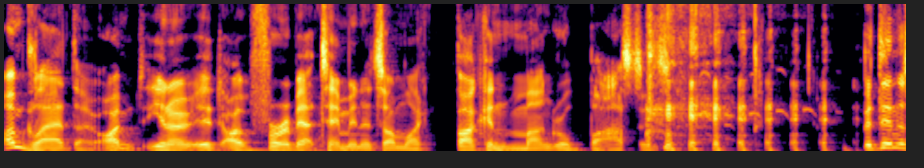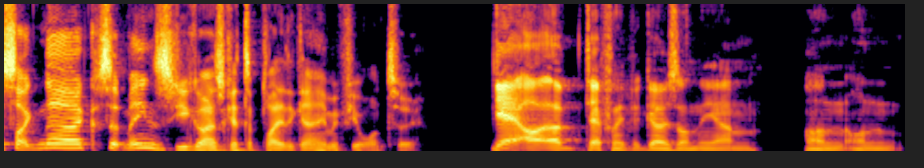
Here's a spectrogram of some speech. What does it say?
I'm glad though. I'm, you know, it, I, for about ten minutes, I'm like fucking mongrel bastards. but then it's like no, because it means you guys get to play the game if you want to. yeah, I, definitely. If it goes on the um on on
